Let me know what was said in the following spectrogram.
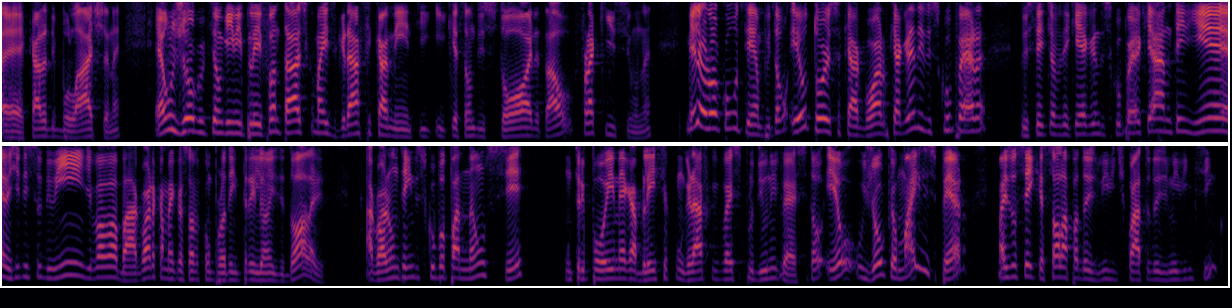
é, cara de bolacha, né? É um jogo que tem um gameplay fantástico, mas graficamente e, questão de história e tal, fraquíssimo, né? Melhorou com o tempo. Então eu torço que agora, porque a grande desculpa era do State of Decay, a grande desculpa era que ah, não tem dinheiro, a gente tem estúdio indie, blá blá blá. Agora que a Microsoft comprou tem trilhões de dólares, agora não tem desculpa para não ser um AAA Mega Blazer com gráfico que vai explodir o universo. Então, eu, o jogo que eu mais espero, mas eu sei que é só lá para 2024, 2025.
